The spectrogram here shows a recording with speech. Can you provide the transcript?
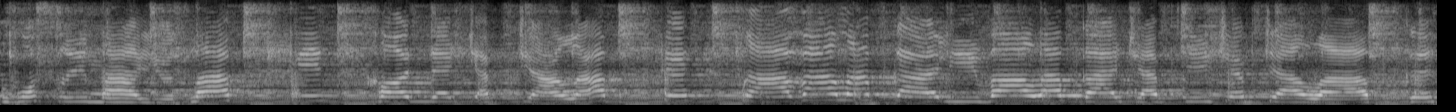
Гуси мають лапки, ходять чапча лапки, права лапка, ліва лапка, чапці чапча лапки,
